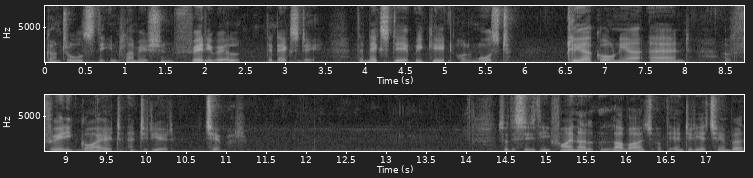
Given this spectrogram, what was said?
controls the inflammation very well the next day. The next day we get almost clear cornea and a very quiet anterior chamber. So this is the final lavage of the anterior chamber.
